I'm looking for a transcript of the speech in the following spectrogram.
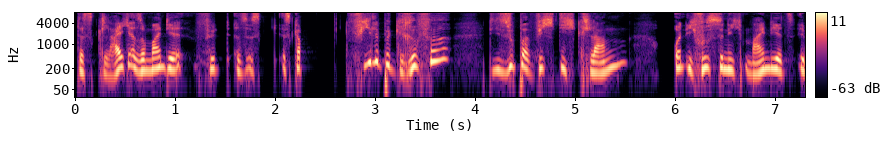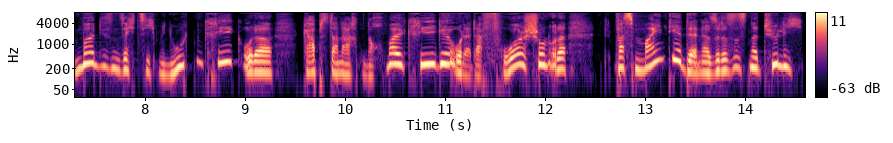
das gleiche? Also meint ihr, für, also es, es gab viele Begriffe, die super wichtig klangen. Und ich wusste nicht, meinen die jetzt immer diesen 60-Minuten-Krieg oder gab es danach nochmal Kriege oder davor schon oder was meint ihr denn? Also das ist natürlich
